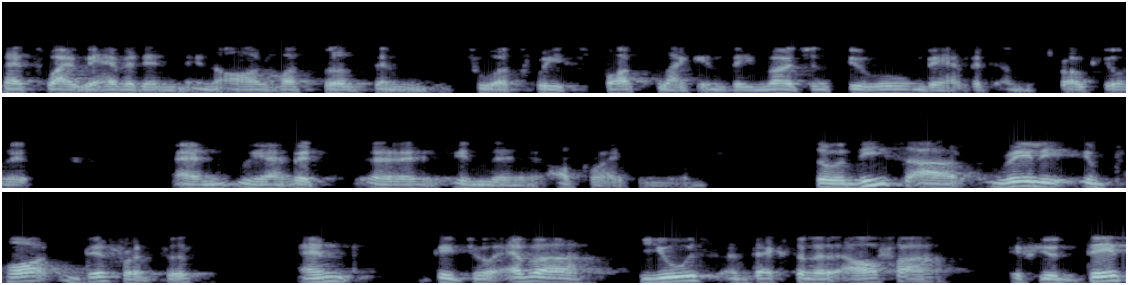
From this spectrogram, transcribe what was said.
that's why we have it in, in all hospitals in two or three spots, like in the emergency room, we have it on the stroke unit, and we have it uh, in the operating room. So these are really important differences. And did you ever use andexanet alfa? If you did,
